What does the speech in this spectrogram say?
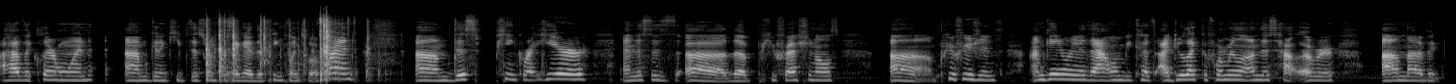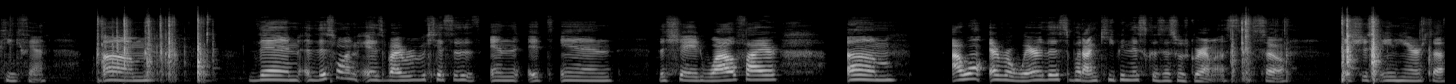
I have the clear one. I'm going to keep this one because I gave the pink one to a friend um, this pink right here, and this is uh, the Professionals um. I'm getting rid of that one because I do like the formula on this. However, I'm not a big pink fan. Um, then this one is by Ruby Kisses, and it's in the shade Wildfire. Um, I won't ever wear this, but I'm keeping this because this was Grandma's. So, it's just in here so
